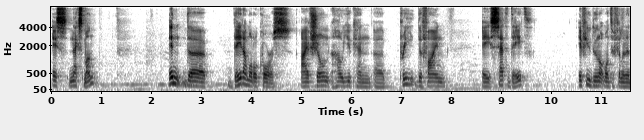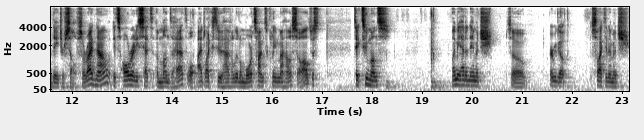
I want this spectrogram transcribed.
is next month. In the data model course, I've shown how you can uh, predefine a set date if you do not want to fill in a date yourself. So right now it's already set a month ahead. Well, I'd like to have a little more time to clean my house. So I'll just take two months. Let me add an image. So here we go. Select an image.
